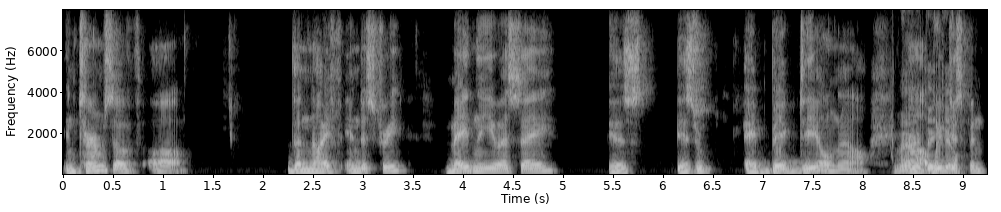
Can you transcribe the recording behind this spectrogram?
in terms of uh, the knife industry, made in the USA is is a big deal now. Uh, we've deal. just been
